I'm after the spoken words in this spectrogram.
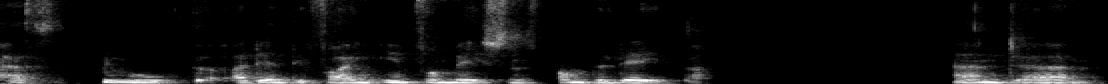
has removed the identifying information from the data. And um,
